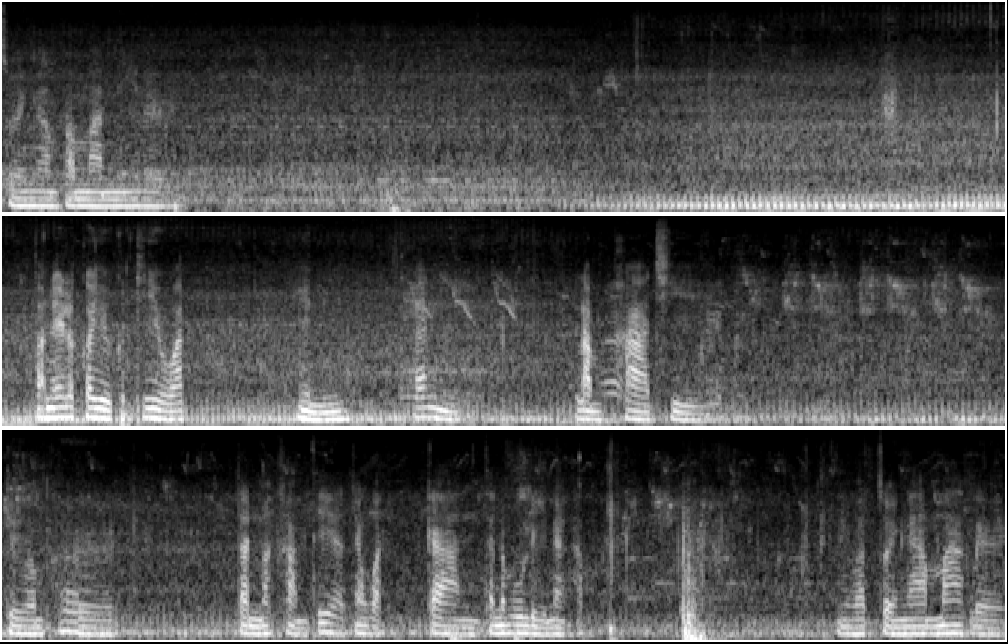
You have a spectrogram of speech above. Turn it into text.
สวยงามประมาณนี้เลยตอนนี้เราก็อยู่กันที่วัดหินแท่นลำพาชีอยู่อำเภอดันมะขามเตี้ยจังหวัดกาญจนบุรีนะครับนี่วัดสวยงามมากเลย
